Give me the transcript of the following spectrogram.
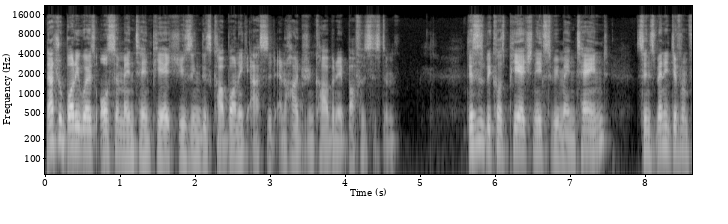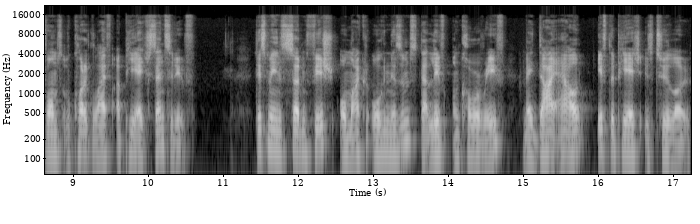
Natural body waves also maintain pH using this carbonic acid and hydrogen carbonate buffer system. This is because pH needs to be maintained since many different forms of aquatic life are pH sensitive. This means certain fish or microorganisms that live on coral reef may die out if the pH is too low.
